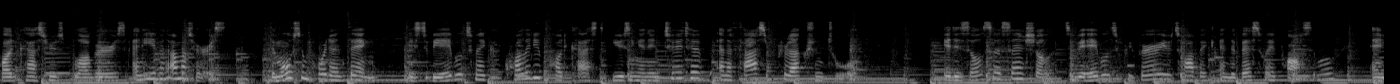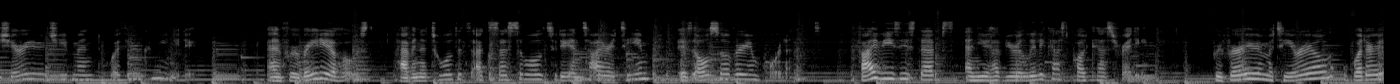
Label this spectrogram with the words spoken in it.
podcasters, bloggers, and even amateurs, the most important thing is to be able to make a quality podcast using an intuitive and a fast production tool. It is also essential to be able to prepare your topic in the best way possible and share your achievement with your community. And for radio hosts, having a tool that's accessible to the entire team is also very important. Five easy steps and you have your Lilicast podcast ready. Prepare your material, whether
